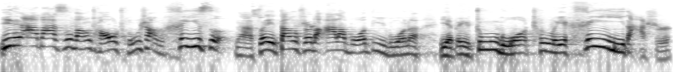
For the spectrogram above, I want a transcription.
因为阿巴斯王朝崇尚黑色啊，所以当时的阿拉伯帝国呢也被中国称为黑衣大使。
